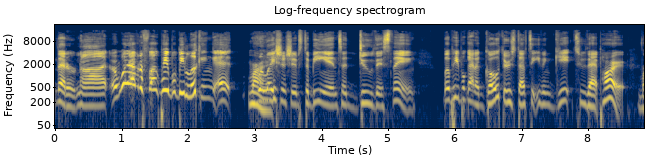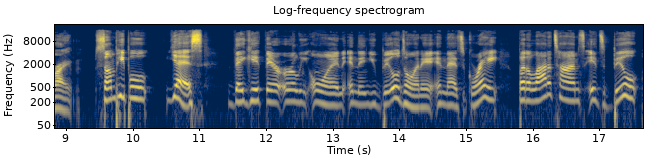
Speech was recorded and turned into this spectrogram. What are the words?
that are not or whatever the fuck people be looking at Right. relationships to be in to do this thing. But people got to go through stuff to even get to that part Right. some people, yes, they get there early on and then you build on it and that's great. But a lot of times it's built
